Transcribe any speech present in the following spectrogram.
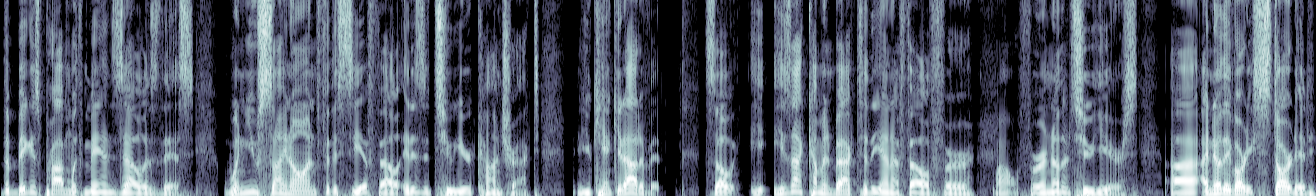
The biggest problem with Manziel is this: when you sign on for the CFL, it is a two-year contract, and you can't get out of it. So he, he's not coming back to the NFL for Wow. for another two years. Uh, I know they've already started,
